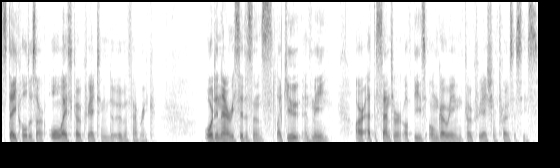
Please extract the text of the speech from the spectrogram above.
stakeholders are always co-creating the urban fabric. Ordinary citizens like you and me are at the center of these ongoing co-creation processes.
